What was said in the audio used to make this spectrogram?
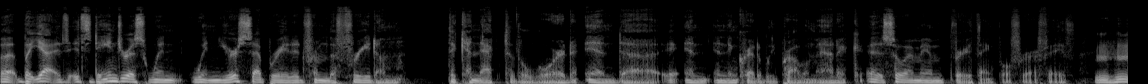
uh, but yeah, it's, it's dangerous when when you're separated from the freedom to connect to the Lord, and uh, and and incredibly problematic. So I mean, I'm very thankful for our faith. Mm-hmm.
